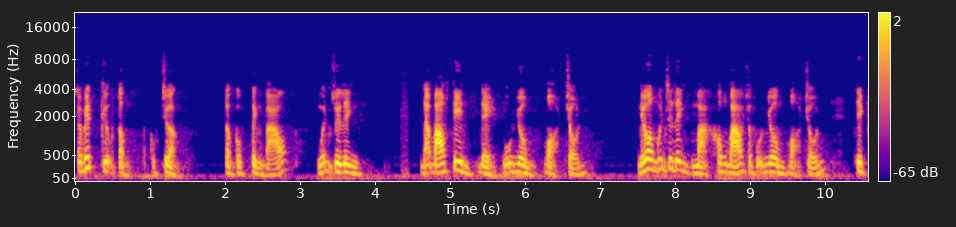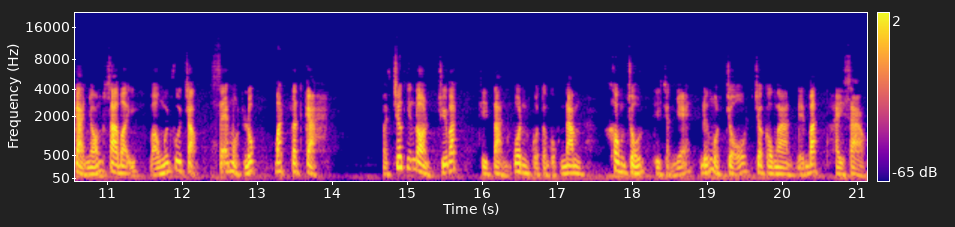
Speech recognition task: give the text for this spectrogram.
cho biết cựu Tổng cục trưởng Tổng cục Tình báo Nguyễn Duy Linh đã báo tin để Vũ Nhôm bỏ trốn. Nếu ông Nguyễn Duy Linh mà không báo cho Vũ Nhôm bỏ trốn, thì cả nhóm xa Bẫy và ông Nguyễn Phú Trọng sẽ một lúc bắt tất cả. Và trước những đòn truy bắt thì tàn quân của Tổng cục 5 không trốn thì chẳng nhẽ đứng một chỗ cho công an đến bắt hay sao?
